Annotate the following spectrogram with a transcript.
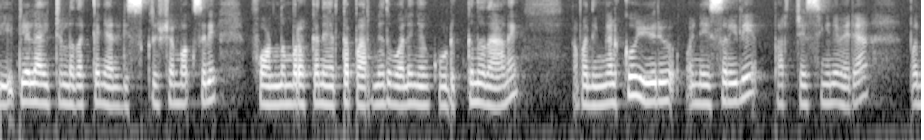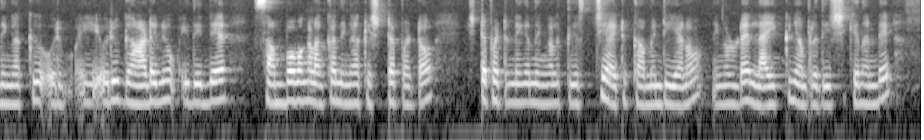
ഡീറ്റെയിൽ ആയിട്ടുള്ളതൊക്കെ ഞാൻ ഡിസ്ക്രിപ്ഷൻ ബോക്സിൽ ഫോൺ നമ്പറൊക്കെ നേരത്തെ പറഞ്ഞതുപോലെ ഞാൻ കൊടുക്കുന്നതാണ്. അപ്പോൾ നിങ്ങൾക്കും ഈ ഒരു നഴ്സറിയിൽ പർച്ചേസിങ്ങിന് വരാം അപ്പോൾ നിങ്ങൾക്ക് ഒരു ഈ ഒരു ഗാർഡനും ഇതിന്റെ സംഭവങ്ങളൊക്കെ നിങ്ങൾക്ക് ഇഷ്ടപ്പെട്ടോ ഇഷ്ടപ്പെട്ടിട്ടുണ്ടെങ്കിൽ നിങ്ങൾ തീർച്ചയായിട്ടും കമന്റ് ചെയ്യണം. നിങ്ങളുടെ ലൈക്ക് ഞാൻ പ്രതീക്ഷിക്കുന്നുണ്ട്.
